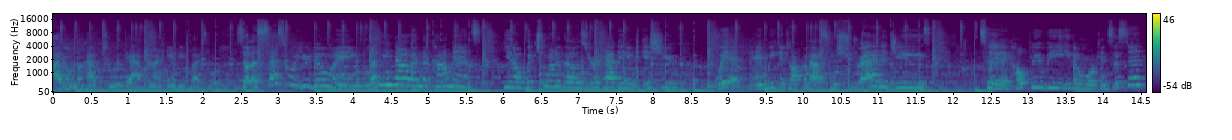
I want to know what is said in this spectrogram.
I don't know how to adapt and I can't be flexible. So assess what you're doing. Let me know in the comments, you know, which one of those you're having an issue with and we can talk about some strategies to help you be either more consistent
